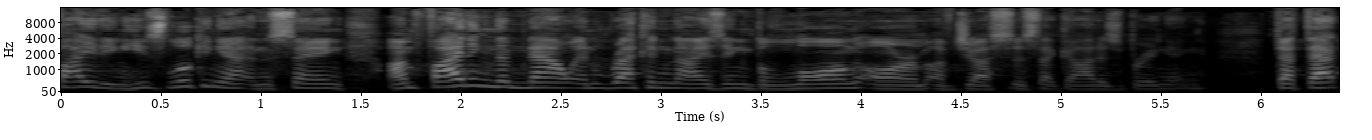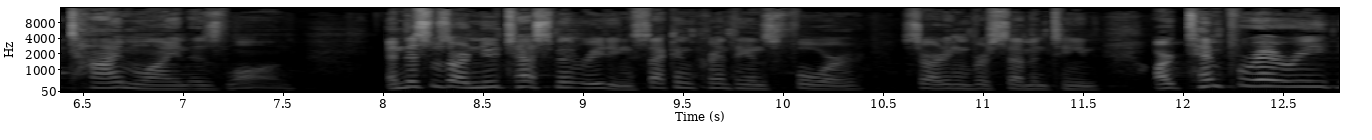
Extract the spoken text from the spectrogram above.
fighting, he's looking at and saying, I'm fighting them now and recognizing the long arm of justice that God is bringing, that that timeline is long. And this was our New Testament reading, 2 Corinthians 4, starting in verse 17. Our temporary,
